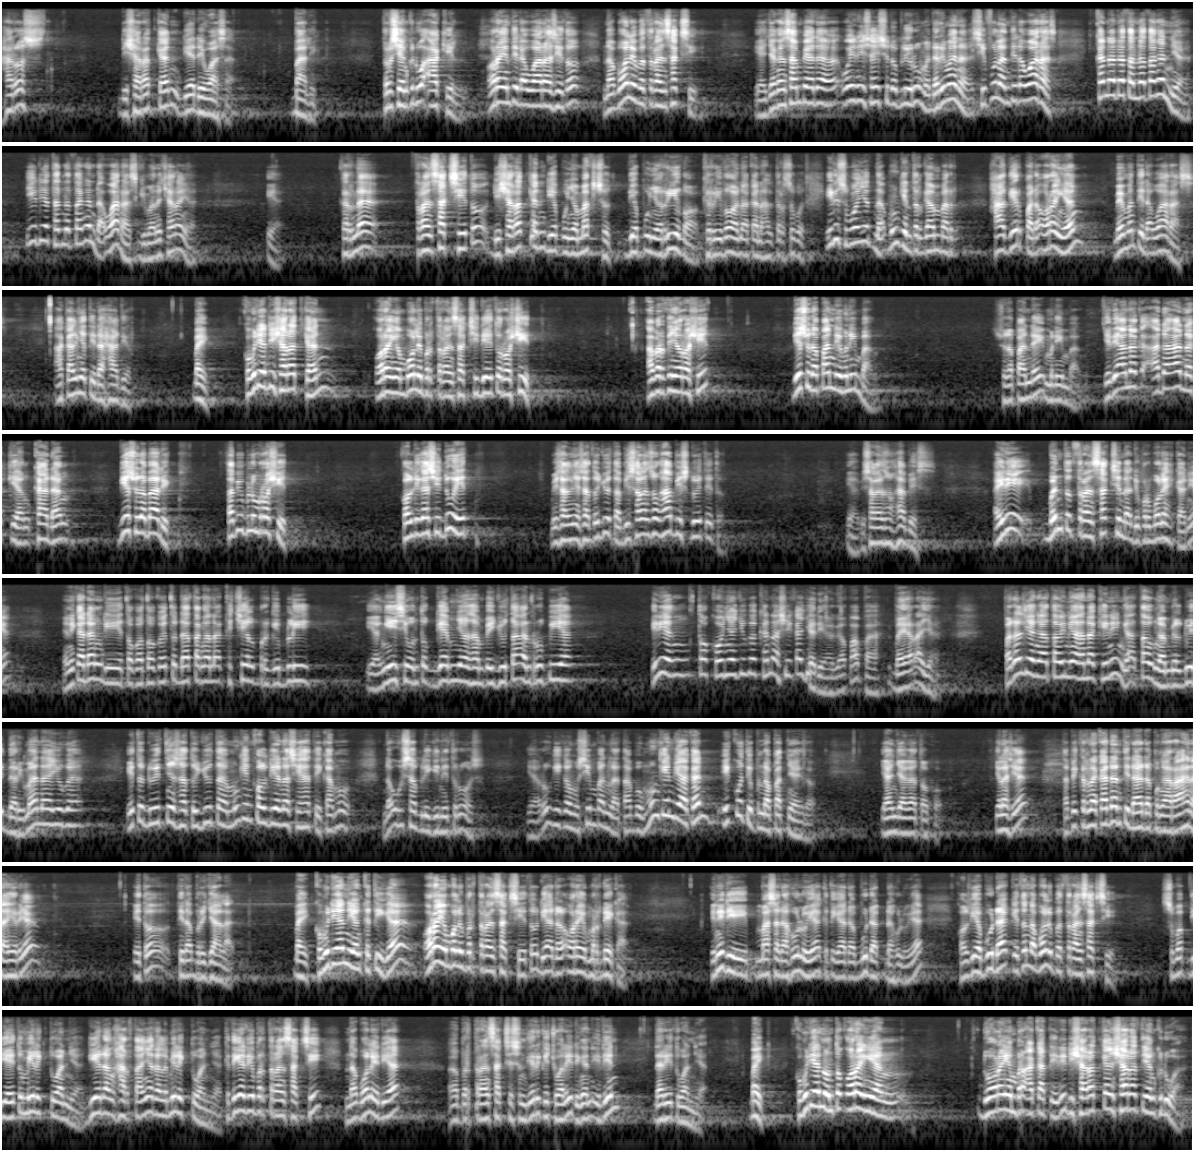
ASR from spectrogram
Harus disyaratkan dia dewasa. Balik. Terus yang kedua akil. Orang yang tidak waras itu tidak boleh bertransaksi. Ya jangan sampai ada, wah ini saya sudah beli rumah. Dari mana? Si Fulan tidak waras. Kan ada tanda tangannya. Iya dia tanda tangan tidak waras. Gimana caranya? Ya. Karena transaksi itu disyaratkan dia punya maksud, dia punya ridho, keridhaan akan hal tersebut. Ini semuanya tidak mungkin tergambar hadir pada orang yang memang tidak waras. Akalnya tidak hadir. Baik. Kemudian disyaratkan orang yang boleh bertransaksi dia itu roshid. Apa artinya roshid? Dia sudah pandai menimbang. Sudah pandai menimbang. Jadi anak ada anak yang kadang dia sudah balik tapi belum roshid. Kalau dikasih duit, misalnya satu juta, bisa langsung habis duit itu. Ya, bisa langsung habis. Nah, ini bentuk transaksi tidak diperbolehkan ya. Ini kadang di toko-toko itu datang anak kecil pergi beli yang ngisi untuk gamenya sampai jutaan rupiah. Ini yang tokonya juga kan asyik aja dia, gak apa-apa, bayar aja. Padahal dia nggak tahu ini anak ini nggak tahu ngambil duit dari mana juga. Itu duitnya satu juta. Mungkin kalau dia nasihati kamu tidak usah beli gini terus. Ya rugi kamu simpanlah tabung. Mungkin dia akan ikuti pendapatnya itu. Yang jaga toko. Jelas ya? Tapi karena kadang tidak ada pengarahan akhirnya itu tidak berjalan. Baik, kemudian yang ketiga, orang yang boleh bertransaksi itu dia adalah orang yang merdeka. Ini di masa dahulu ya, ketika ada budak dahulu ya. Kalau dia budak itu tidak boleh bertransaksi. Sebab dia itu milik tuannya. Dia dan hartanya adalah milik tuannya. Ketika dia bertransaksi, tidak boleh dia e, bertransaksi sendiri kecuali dengan izin dari tuannya. Baik. Kemudian untuk orang yang dua orang yang berakad ini disyaratkan syarat yang kedua.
